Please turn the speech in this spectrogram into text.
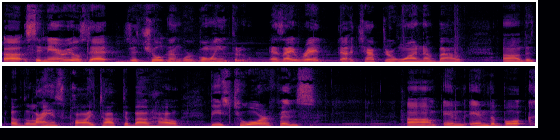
uh, scenarios that the children were going through. As I read uh, chapter one about uh, the of the Lion's Paw, I talked about how these two orphans um, in in the book,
